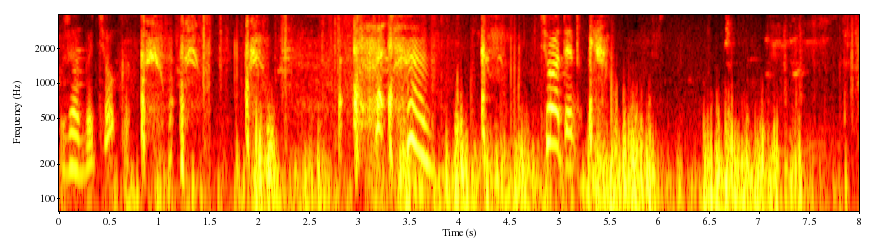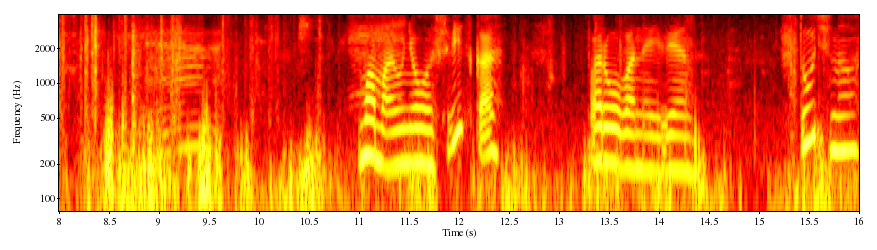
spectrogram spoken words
вже бичок. Чого ти тут? Мама у нього швідська, парований він штучно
